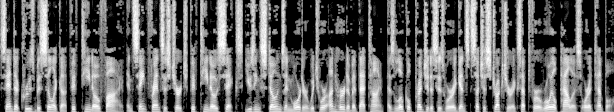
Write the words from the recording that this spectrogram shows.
Santa Cruz Basilica 1505 and St. Francis Church 1506 using stones and mortar which were unheard of at that time, as local prejudices were against such a structure except for a royal palace or a temple.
